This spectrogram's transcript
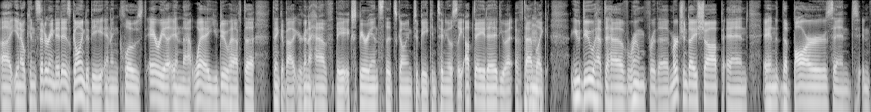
uh, you know, considering it is going to be an enclosed area in that way, you do have to think about you're going to have the experience that's going to be continuously updated. You have to have Mhm. like you do have to have room for the merchandise shop and and the bars and and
